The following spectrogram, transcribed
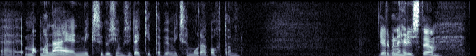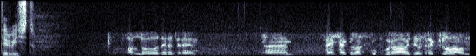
eh, ma, ma näen, miks see küsimusi tekitab ja miks see murekoht on. järgmine helistaja, tervist. hallo, tere, tere. Äsja kõlas Kuku raadios reklaam,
